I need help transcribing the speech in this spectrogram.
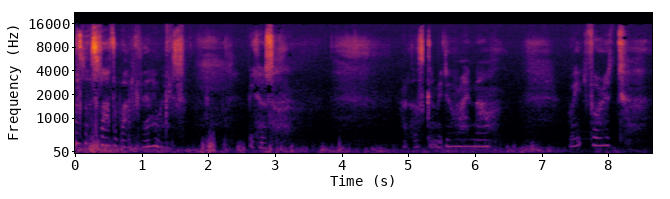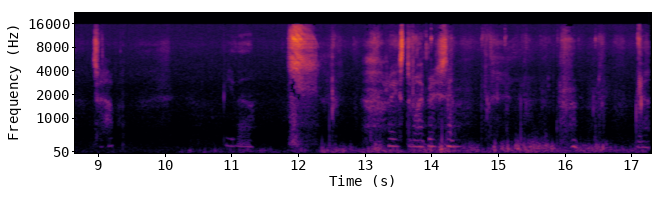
Let's, let's laugh about it anyways. Because what else can we do right now? Wait for it to happen. Be there. Raise the vibration. yeah.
